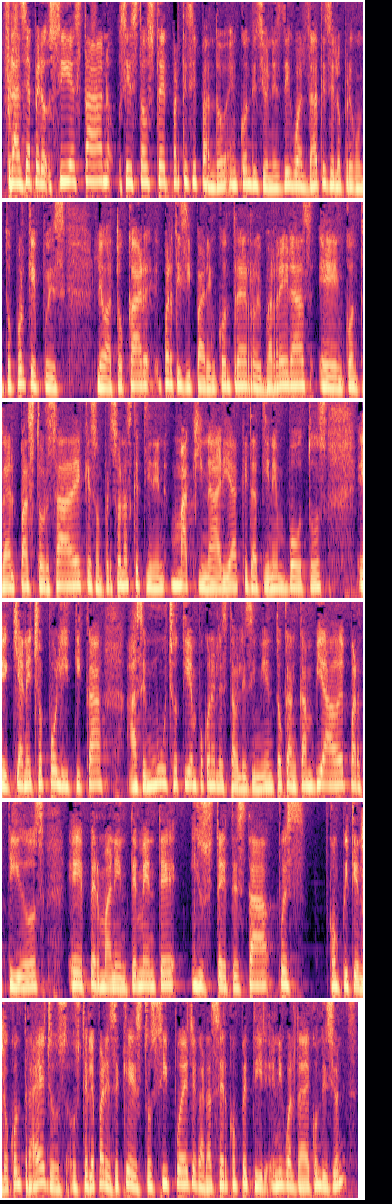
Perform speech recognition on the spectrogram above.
Francia, pero sí está, sí está usted participando en condiciones de igualdad y se lo pregunto porque pues le va a tocar participar en contra de Roy Barreras, en contra del Pastor Sade, que son personas que tienen maquinaria, que ya tienen votos, eh, que han hecho política hace mucho tiempo con el establecimiento, que han cambiado de partidos eh, permanentemente y usted está pues compitiendo contra ellos. ¿A usted le parece que esto sí puede llegar a ser competir en igualdad de condiciones?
